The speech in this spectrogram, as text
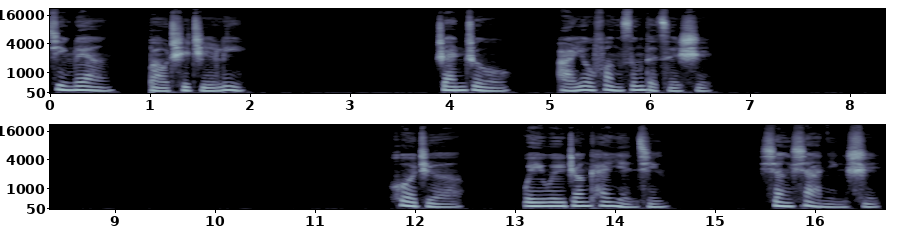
尽量保持直立、专注而又放松的姿势。或者，微微张开眼睛，向下凝视，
